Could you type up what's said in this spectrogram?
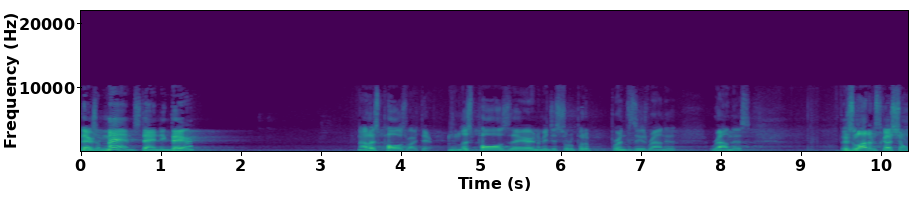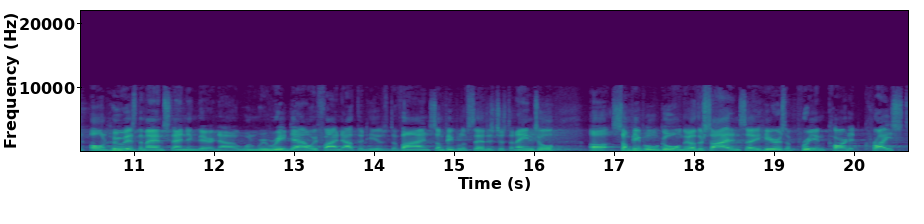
There's a man standing there. Now let's pause right there. let's pause there and let me just sort of put a parenthesis around, it, around this. There's a lot of discussion on who is the man standing there. Now, when we read down, we find out that he is divine. Some people have said it's just an angel. Uh, some people will go on the other side and say, here is a pre incarnate Christ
